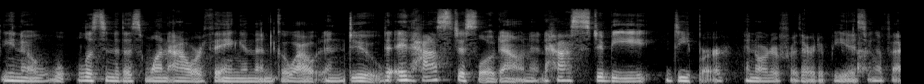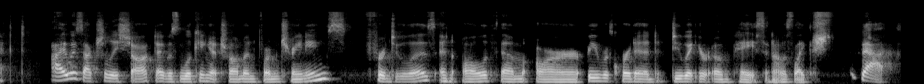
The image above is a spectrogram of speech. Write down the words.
you know, listen to this one hour thing and then go out and do. It has to slow down. It has to be deeper in order for there to be a effect. I was actually shocked. I was looking at trauma informed trainings for doulas, and all of them are pre recorded, do at your own pace. And I was like, that.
